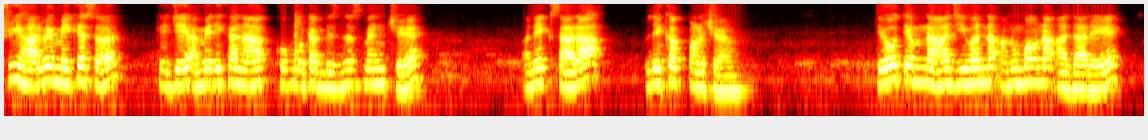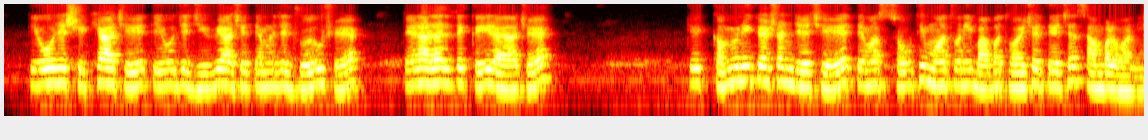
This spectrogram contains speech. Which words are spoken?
શ્રી હાર્વે મેકે સર, કે જે અમેરિકાના ખૂબ મોટા બિઝનેસમેન છે અને એક સારા લેખક પણ છે. તેઓ તેમના જીવનના અનુભવના આધારે તેઓ જે શીખ્યા છે, તેઓ જે જીવ્યા છે, તેમણે જે જોયું છે, તેના આધારે તે કહી રહ્યા છે કે કમ્યુનિકેશન જે છે, તેમાં સૌથી મહત્ત્વની બાબત હોય છે તે છે સાંભળવાની.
